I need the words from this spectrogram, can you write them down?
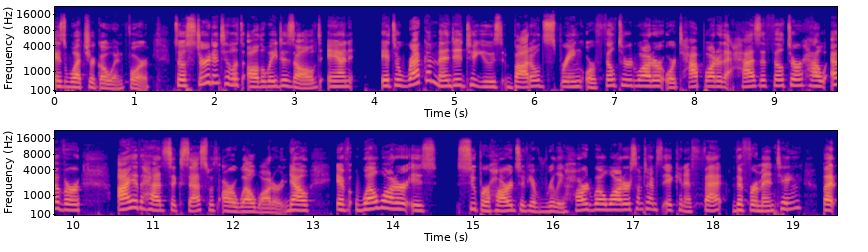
is what you're going for. So stir it until it's all the way dissolved and it's recommended to use bottled spring or filtered water or tap water that has a filter. However, I have had success with our well water. Now, if well water is super hard. So if you have really hard well water, sometimes it can affect the fermenting. But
